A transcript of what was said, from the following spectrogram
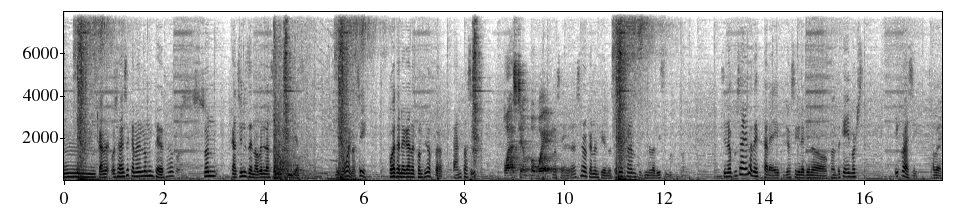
Un canal, o sea, ese canal no me interesa, pues, son canciones de novelas sencillas. Dije, bueno, sí, puede tener gran contenido, pero tanto así, Blast him away. no sé, eso es lo que no entiendo. Si ya saben, pues me lo dicen. Si no, pues ahí lo dejaré y pues yo seguiré viendo cosas de gamers y cosas así. A ver,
